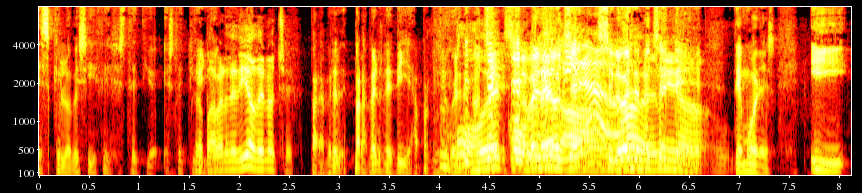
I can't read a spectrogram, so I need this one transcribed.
Es que lo ves y dices, este tío, este tío. Pero para yo- ver de día o de noche. para ver, para ver de día, porque si lo ves de noche, si lo ves de noche, si lo ves de Madre noche mía. te, te mueres. Y,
